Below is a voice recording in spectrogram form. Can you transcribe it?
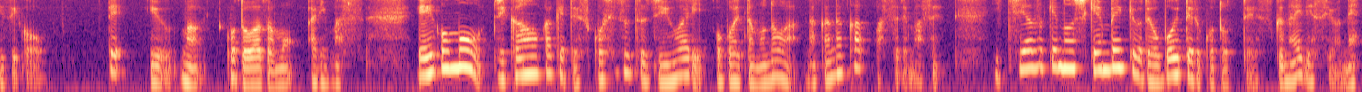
easy go っていう、まあ、ことわざもあります。英語も時間をかけて少しずつじんわり覚えたものはなかなか忘れません。一夜漬けの試験勉強で覚えてることって少ないですよね。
